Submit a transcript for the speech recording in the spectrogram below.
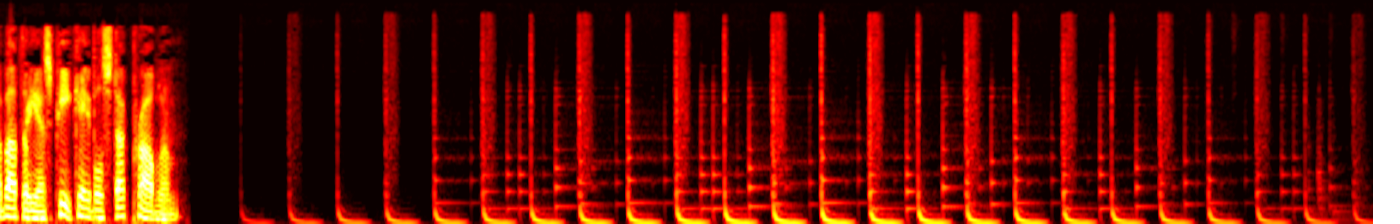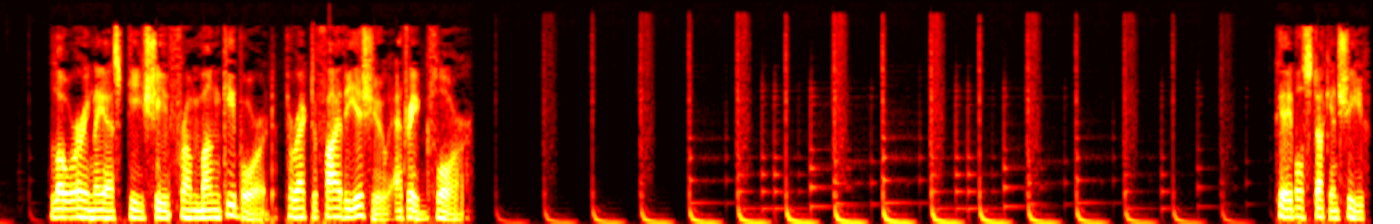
about the ESP cable stuck problem. Lowering ESP sheave from monkey board to rectify the issue at rig floor. Cable stuck in sheave.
